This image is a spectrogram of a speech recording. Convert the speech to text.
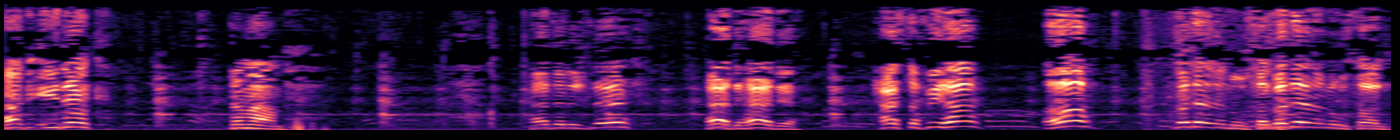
هذه ايديك تمام هذه رجليك هذه هذه حاسه فيها آه بدأنا نوصل بدأنا نوصل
